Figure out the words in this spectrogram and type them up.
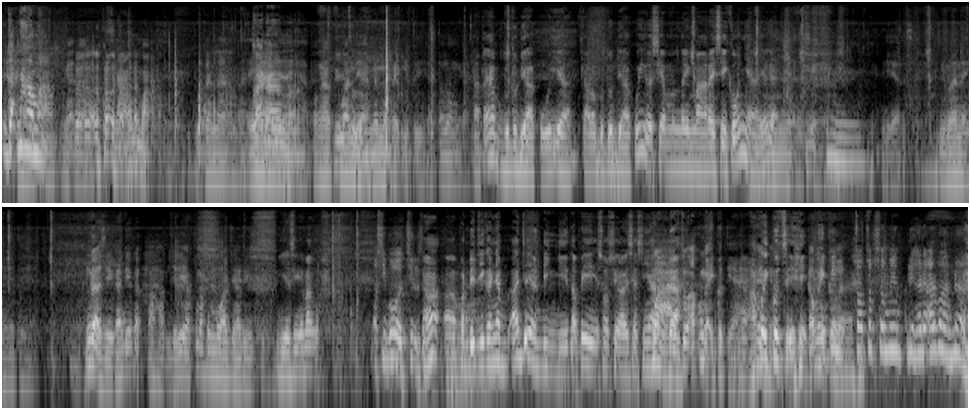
Nggak nama. Enggak nama. Nama. Bukan nama. Iya, Bukan iya, nama. iya. Pengakuan ya memang kayak gitu ya. Tolong ya. Katanya butuh diakui ya. Kalau butuh diakui ya siap menerima resikonya ya enggak? Iya sih. Iya sih. Gimana ya itu ya? Enggak sih, kan dia nggak paham. Jadi aku masih mewajari itu. Iya sih emang Masih bocil sih. nah, eh, pendidikannya aja yang tinggi tapi sosialisasinya Wah, rendah. itu aku nggak ikut ya. Aku ikut sih. Kamu ikut. Mungkin cocok sama yang pelihara arwana.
